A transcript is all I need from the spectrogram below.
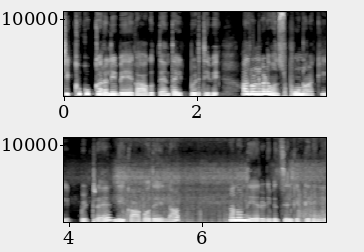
ಚಿಕ್ಕ ಕುಕ್ಕರಲ್ಲಿ ಬೇಗ ಆಗುತ್ತೆ ಅಂತ ಇಟ್ಬಿಡ್ತೀವಿ. ಅದರೊಳಗಡೆ ಒಂದು ಸ್ಪೂನ್ ಹಾಕಿ ಇಟ್ಬಿಟ್ರೆ ಲೀಕ್ ಆಗೋದೇ ಇಲ್ಲ. ನಾನೊಂದು ಎರಡು ವಿಸಿಲ್ಗೆ ಇಟ್ಟಿದ್ದೀನಿ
